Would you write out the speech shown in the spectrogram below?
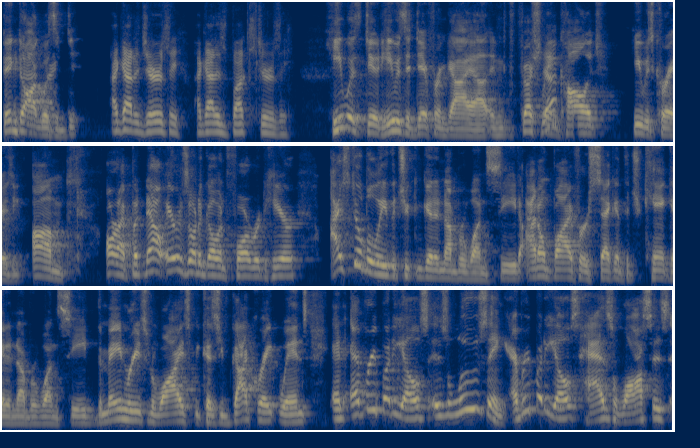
Big Dog was a, di- I got a jersey. I got his Bucks jersey. he was dude. He was a different guy out, and especially in college, he was crazy. Um, all right, but now Arizona going forward here. I still believe that you can get a number one seed. I don't buy for a second that you can't get a number one seed. The main reason why is because you've got great wins and everybody else is losing. Everybody else has losses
